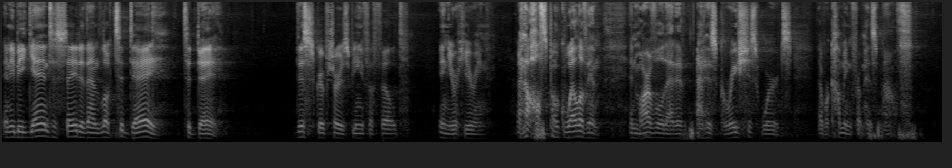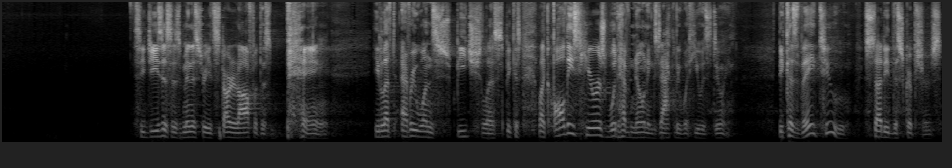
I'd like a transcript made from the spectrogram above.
And he began to say to them, Look, today, today, this scripture is being fulfilled in your hearing. And all spoke well of him and marveled at, it, at his gracious words that were coming from his mouth. See, Jesus' ministry, it started off with this bang. He left everyone speechless because, like, all these hearers would have known exactly what he was doing because they too studied the scriptures.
